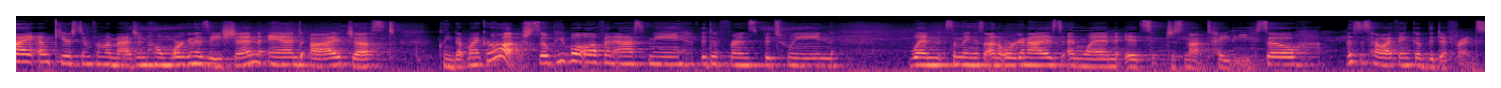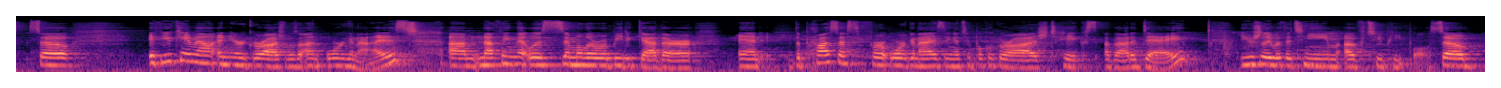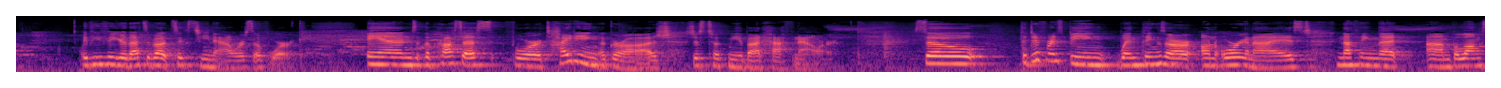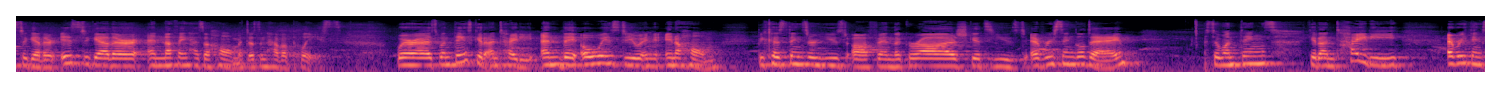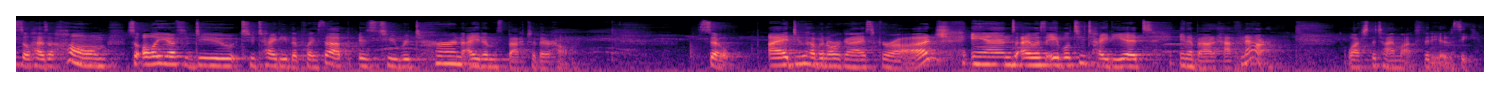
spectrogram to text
Hi, I'm Kirsten from Imagine Home Organization, and I just cleaned up my garage. So people often ask me the difference between when something is unorganized and when it's just not tidy. So this is how I think of the difference. So if you came out and your garage was unorganized, um, nothing that was similar would be together. And the process for organizing a typical garage takes about a day, usually with a team of two people. So if you figure that's about 16 hours of work. And the process for tidying a garage just took me about half an hour. So the difference being when things are unorganized, nothing that um, belongs together is together and nothing has a home, it doesn't have a place. Whereas when things get untidy, and they always do in, in a home, because things are used often, the garage gets used every single day. So when things get untidy, everything still has a home. So all you have to do to tidy the place up is to return items back to their home. So I do have an organized garage and I was able to tidy it in about half an hour. Watch the time lapse video to see.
